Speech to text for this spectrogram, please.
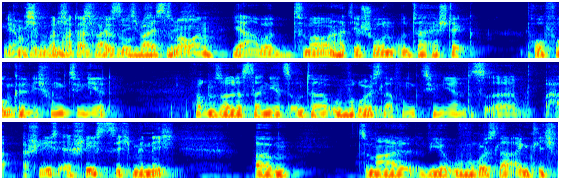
Ja, ich, man ich, hat halt ich weiß, versucht ich weiß zu mauern. Ja, aber zu mauern hat ja schon unter Hashtag pro Funkel nicht funktioniert. Warum soll das dann jetzt unter Uwe Rösler funktionieren? Das äh, erschließt, erschließt sich mir nicht. Ähm, zumal wir Uwe Rösler eigentlich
